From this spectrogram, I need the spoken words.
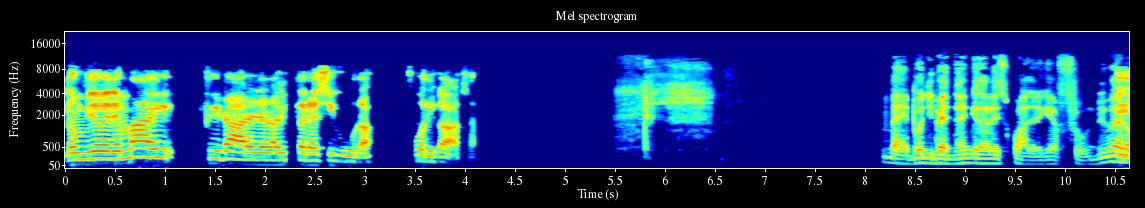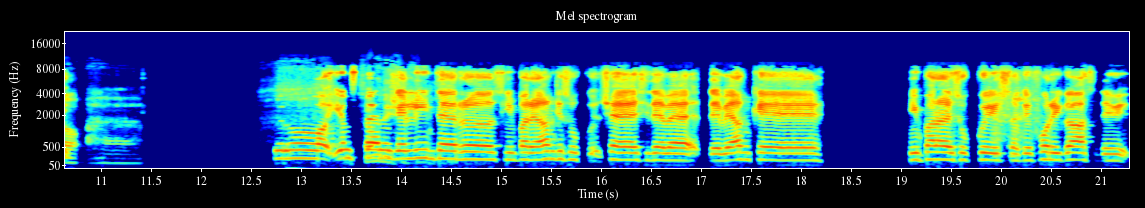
non vi dovete mai fidare della vittoria sicura fuori casa. Beh, poi dipende anche dalle squadre che affronti, Sì. però eh, Però io spero che l'Inter eh, si impari anche su, cioè si deve, deve anche imparare su questo, che fuori casa devi,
